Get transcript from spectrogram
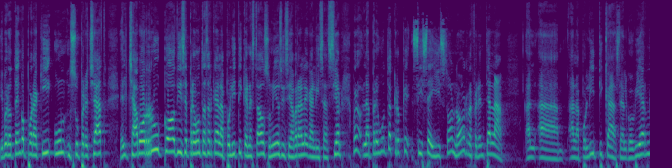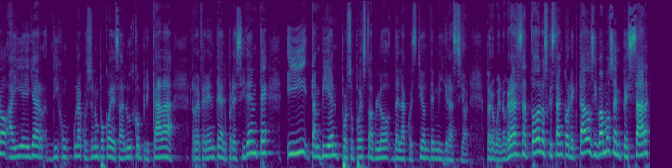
y bueno, tengo por aquí un super chat, el chavo Ruco dice, pregunta acerca de la política en Estados Unidos y si habrá legalización. Bueno, la pregunta creo que sí se hizo, ¿no? Referente a la a, la política, hacia el gobierno. Ahí ella dijo una cuestión un poco de salud complicada referente al presidente y también, por supuesto, habló de la cuestión de migración. Pero bueno, gracias a todos los que están conectados y vamos a empezar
